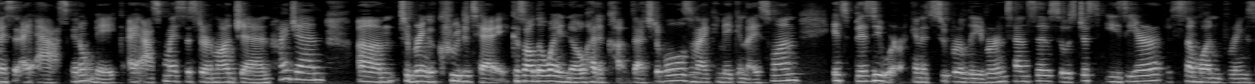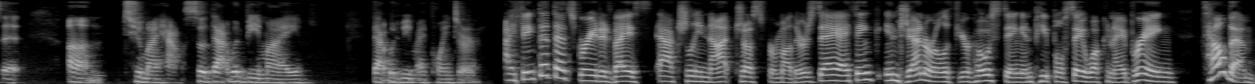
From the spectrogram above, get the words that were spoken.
my I ask, I don't make. I ask my sister-in-law Jen, hi Jen, um, to bring a crudité because although I know how to cut vegetables and I can make a nice one, it's busy work and it's super labor intensive. So it's just easier if someone brings it um, to my house. So that would be my that would be my pointer. I think that that's great advice, actually, not just for Mother's Day. I think in general, if you're hosting and people say, What can I bring? Tell them.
